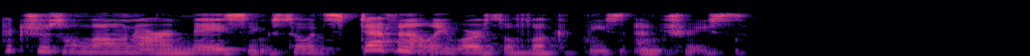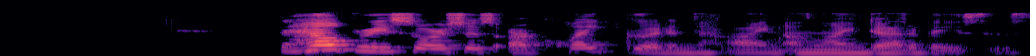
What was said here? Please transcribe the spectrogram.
Pictures alone are amazing, so it's definitely worth a look at these entries. The help resources are quite good in the Hein online databases.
